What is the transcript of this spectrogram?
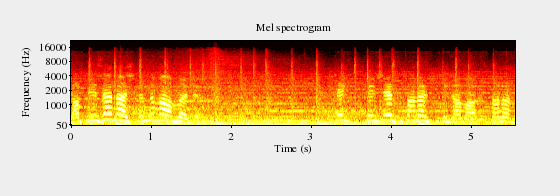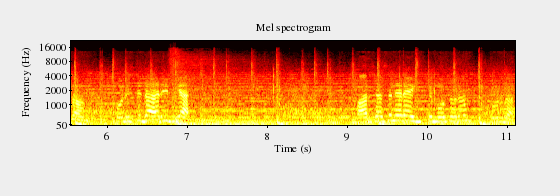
Kapıyı sen açtın değil mi ablacığım? Tek köşeye tutanak tutacağım abi sana zahmet. Polisi de arayayım gel. Parçası nereye gitti motorun? Burada.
